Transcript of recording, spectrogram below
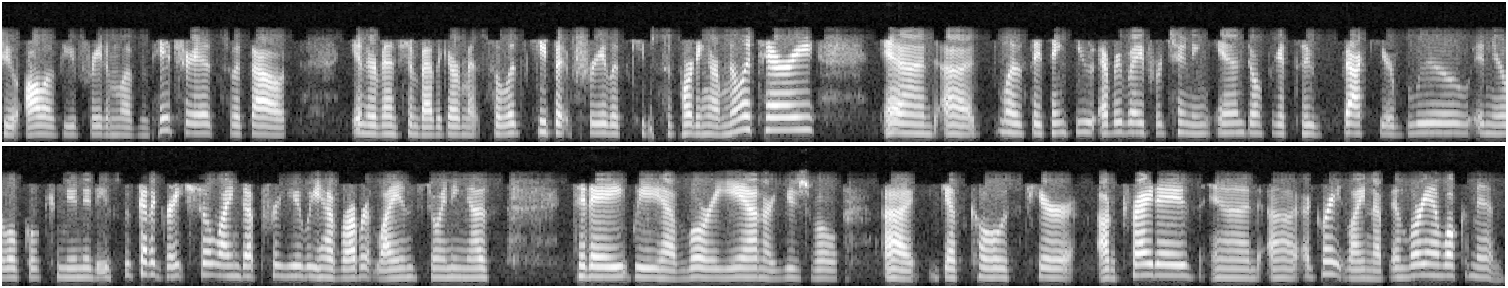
to all of you freedom loving patriots without intervention by the government. So let's keep it free. Let's keep supporting our military. And uh, want to say thank you everybody for tuning in. Don't forget to back your blue in your local communities. We've got a great show lined up for you. We have Robert Lyons joining us today. We have Lori Ann, our usual uh, guest co-host here on Fridays, and uh, a great lineup. And Lorianne, welcome in.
